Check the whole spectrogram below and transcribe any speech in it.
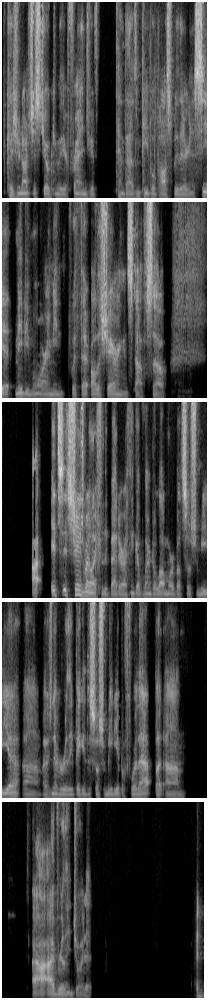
because you're not just joking with your friends. You have 10,000 people possibly that are going to see it, maybe more. I mean, with all the sharing and stuff. So, I, it's it's changed my life for the better. I think I've learned a lot more about social media. Um, I was never really big into social media before that, but um, I, I've really enjoyed it. I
